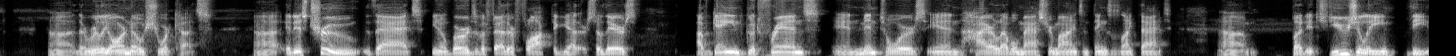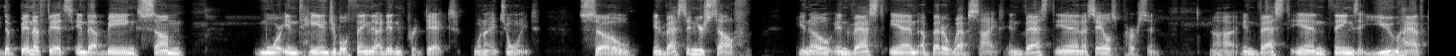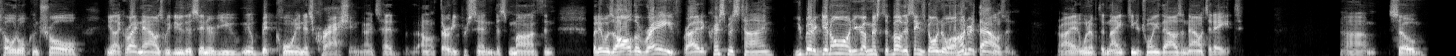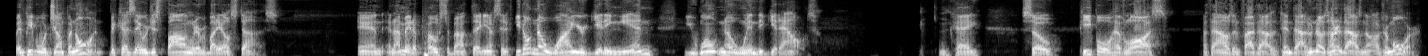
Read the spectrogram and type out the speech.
Uh, there really are no shortcuts. Uh, it is true that you know birds of a feather flock together. So there's I've gained good friends and mentors in higher level masterminds and things like that. Um, but it's usually the the benefits end up being some more intangible thing that I didn't predict when I joined. So invest in yourself. You know, invest in a better website. Invest in a salesperson. Uh, invest in things that you have total control you know, like right now as we do this interview, you know, Bitcoin is crashing. Right? It's had I don't know thirty percent this month, and but it was all the rave right at Christmas time. You better get on. You're gonna miss the boat. This thing's going to a hundred thousand. Right? It went up to nineteen or twenty thousand. Now it's at eight. Um, so and people were jumping on because they were just following what everybody else does. And and I made a post about that. You know, I said if you don't know why you're getting in, you won't know when to get out. Okay, so people have lost a thousand, five thousand, ten thousand, who knows, hundred thousand dollars or more,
